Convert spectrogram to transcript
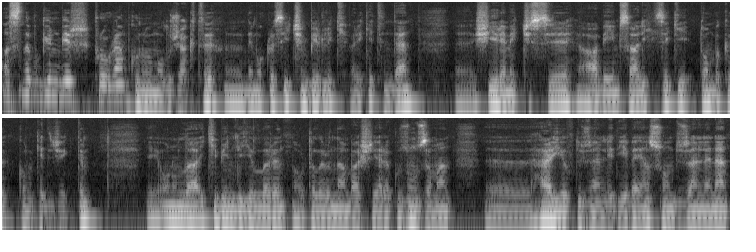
Aslında bugün bir program konuğum olacaktı. Ee, Demokrasi için Birlik hareketinden e, şiir emekçisi ağabeyim Salih Zeki Tombak'ı konuk edecektim. E, onunla 2000'li yılların ortalarından başlayarak uzun zaman her yıl düzenlediği ve en son düzenlenen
